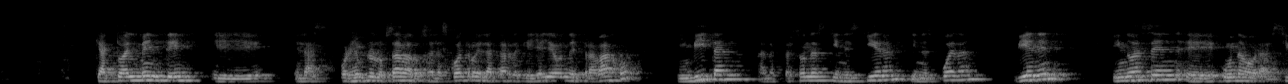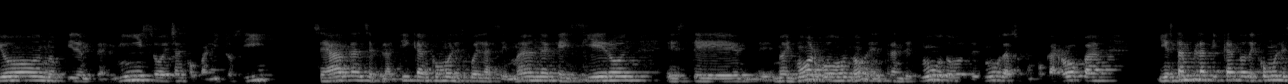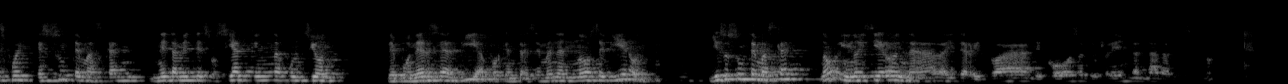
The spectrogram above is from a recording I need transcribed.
que actualmente, eh, en las, por ejemplo, los sábados a las 4 de la tarde que ya llegan del trabajo, invitan a las personas quienes quieran, quienes puedan, vienen y no hacen eh, una oración, no piden permiso, echan copalitos y se hablan, se platican cómo les fue la semana, qué hicieron, este, eh, no hay morbo, ¿no? Entran desnudos, desnudas con poca ropa y están platicando de cómo les fue. Eso es un tema netamente social, tiene una función de ponerse al día, porque entre semanas no se vieron. Y eso es un temazcal, ¿no? Y no hicieron nada de ritual, de cosas, de ofrendas, nada de eso, ¿no?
